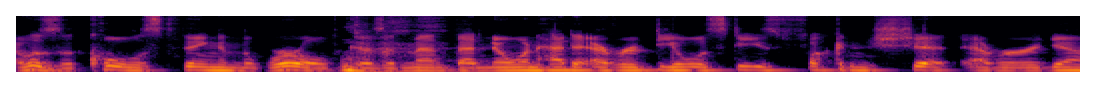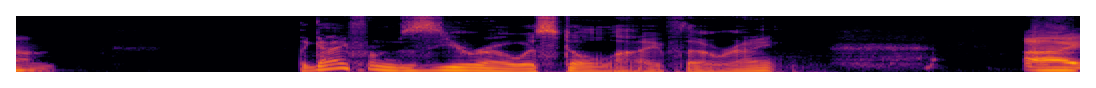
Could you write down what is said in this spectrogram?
it was the coolest thing in the world because it meant that no one had to ever deal with Steve's fucking shit ever again. The guy from Zero is still alive though, right? Uh,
